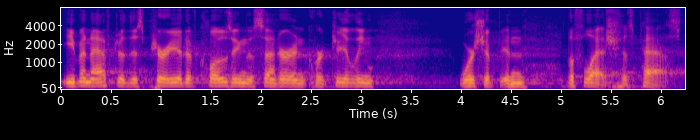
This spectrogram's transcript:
even after this period of closing the center and curtailing worship in the flesh has passed.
